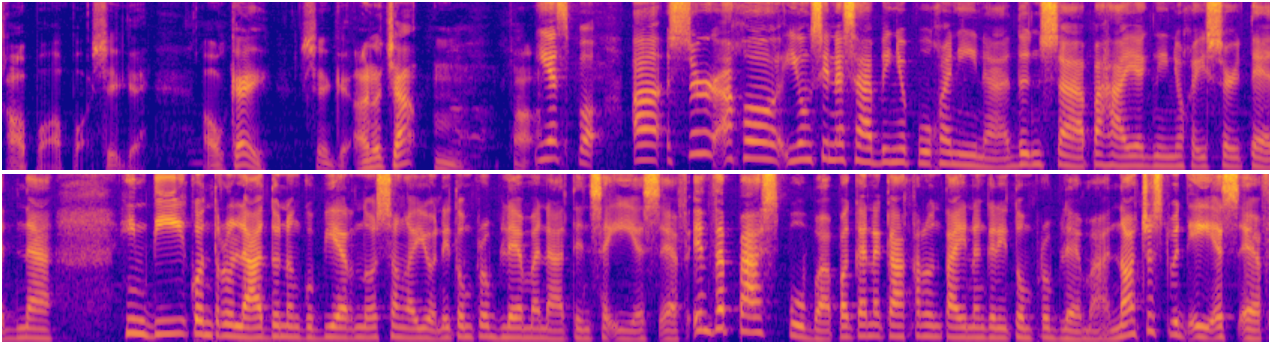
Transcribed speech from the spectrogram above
Opo, opo. Sige. Okay. Sige. Ano siya? Mm. Ah, Yes po. Ah, sir, ako, yung sinasabi niyo po kanina dun sa pahayag ninyo kay Sir Ted na hindi kontrolado ng gobyerno sa ngayon itong problema natin sa ESF. In the past po ba, pagka nagkakaroon tayo ng ganitong problema, not just with ASF,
